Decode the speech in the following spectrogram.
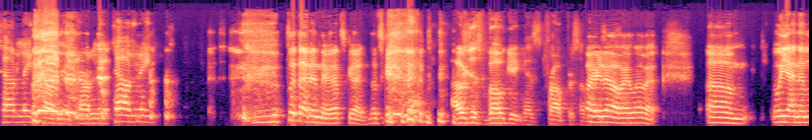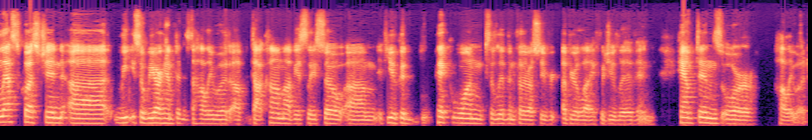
totally, totally, totally, totally. Put that in there. That's good. That's good. I was just voguing as Trump or something. I know. I love it. Um, well, yeah. And then last question. Uh, we so we are Hamptons to Hollywood.com, obviously. So um, if you could pick one to live in for the rest of your, of your life, would you live in Hamptons or Hollywood?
